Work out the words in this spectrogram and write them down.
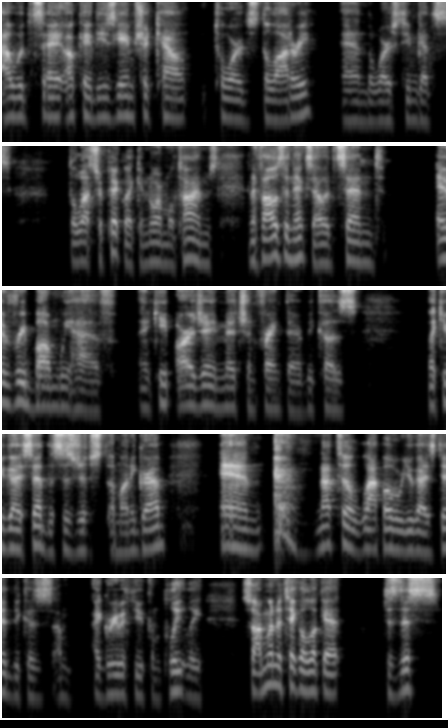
I would say, okay, these games should count towards the lottery, and the worst team gets the lesser pick, like in normal times. And if I was the Knicks, I would send every bum we have and keep RJ, Mitch, and Frank there because, like you guys said, this is just a money grab. And not to lap over what you guys did because I'm, I agree with you completely. So I'm going to take a look at does this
